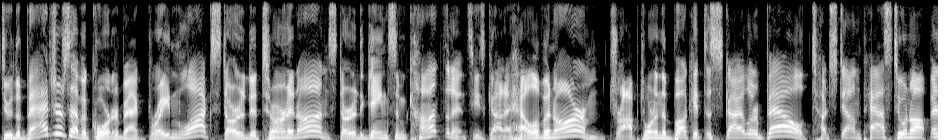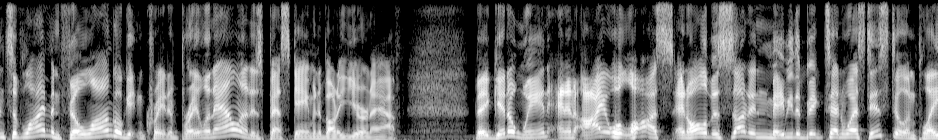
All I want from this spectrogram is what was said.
Do the Badgers have a quarterback? Braedyn Locke started to turn it on, started to gain some confidence. He's got a hell of an arm. Dropped one in the bucket to Skyler Bell. Touchdown pass to an offensive lineman. Phil Longo getting creative. Braelon Allen his best game in about a year and a half. They get a win and an Iowa loss, and all of a sudden, maybe the Big Ten West is still in play,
